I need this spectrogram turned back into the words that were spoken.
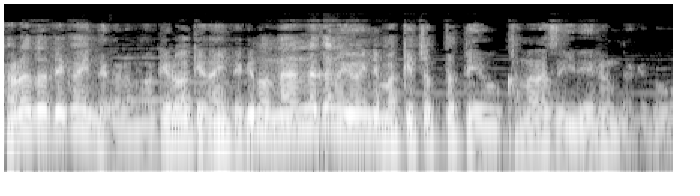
体でかいんだから負けるわけないんだけど、何らかの要因で負けちゃった手を必ず入れるんだけど、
